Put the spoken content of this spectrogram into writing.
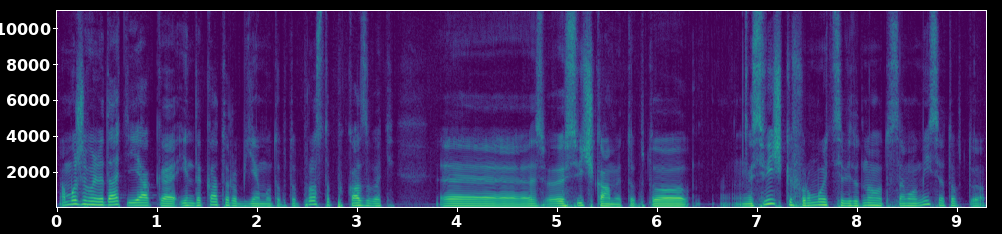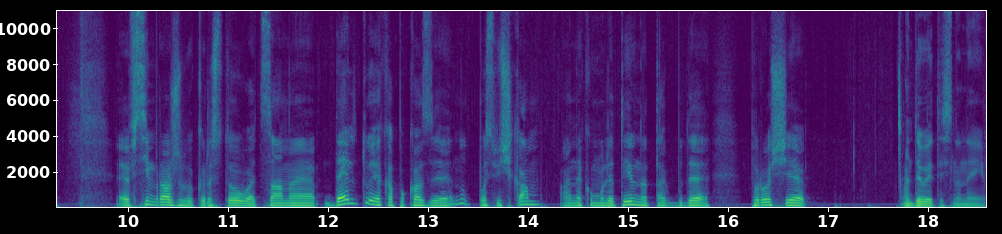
а може виглядати як індикатор об'єму, тобто просто показувати е, свічками. Тобто свічки формуються від одного до самого місця. Тобто всім раджу використовувати саме дельту, яка показує ну, по свічкам, а не кумулятивно. Так буде проще дивитись на неї.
